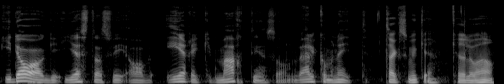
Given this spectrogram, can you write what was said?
idag gästas vi av Erik Martinsson. Välkommen hit. Tack så mycket, kul att vara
